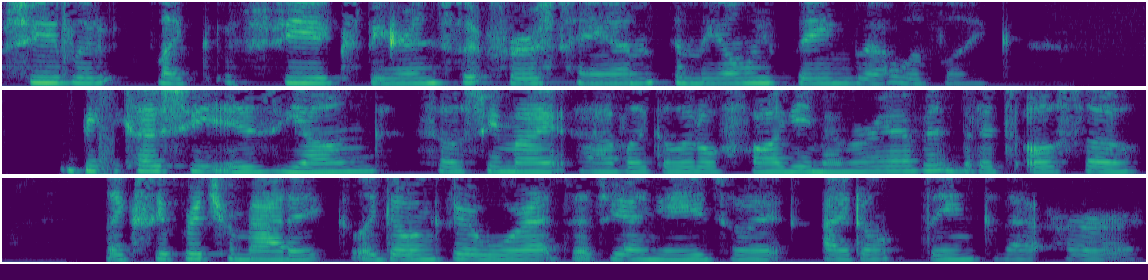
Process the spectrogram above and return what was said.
she lit- like she experienced it firsthand, and the only thing that was like because she is young, so she might have like a little foggy memory of it, but it's also like super traumatic, like going through a war at such a young age. So I, I don't think that her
